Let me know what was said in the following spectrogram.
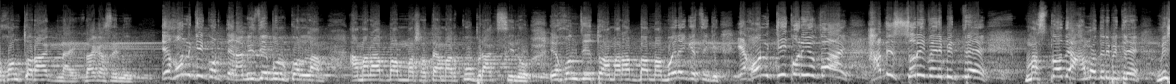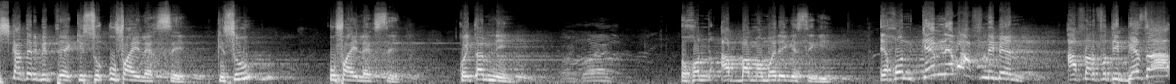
এখন তো রাগ নাই, রাগ আসেনি এখন কি করতেন? আমি যে ভুল করলাম, আমার আব্বা আম্মার সাথে আমার খুব রাগ ছিল। এখন যেহেতু আমার আব্বা আম্মা মরে গেছে কি এখন কি করি উপায়? হাদিস শরীফের ভিতরে, মাসনদে আহমদের ভিতরে, মিসকাতের ভিতরে কিছু উপায় লেখছে। কিছু উপায় লেখছে। কইতাম নি? তখন আব্বা মা মরে গেছে কি? এখন কেমনে মাফ নিবেন? আপনার প্রতি বেজার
